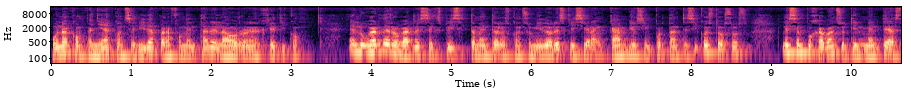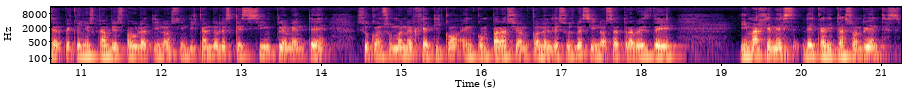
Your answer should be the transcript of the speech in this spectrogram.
una compañía concebida para fomentar el ahorro energético. En lugar de rogarles explícitamente a los consumidores que hicieran cambios importantes y costosos, les empujaban sutilmente a hacer pequeños cambios paulatinos, indicándoles que simplemente su consumo energético en comparación con el de sus vecinos a través de imágenes de caritas sonrientes.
